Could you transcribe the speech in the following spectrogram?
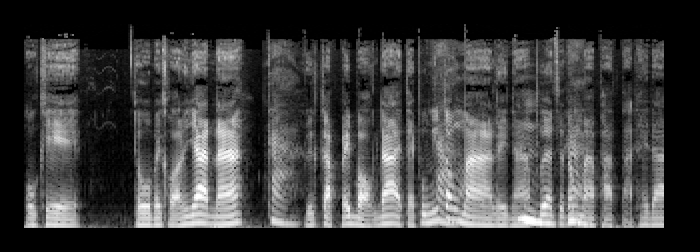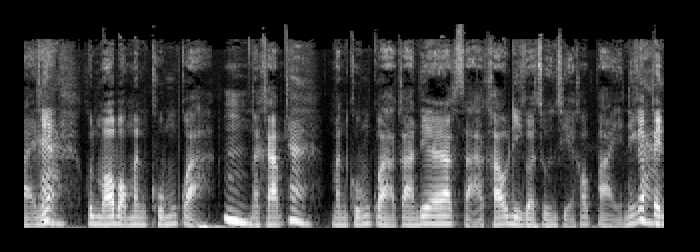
โอเค โทรไปขออนุญาตนะหรือกลับไปบอกได้ แต่พรุ่งนี้ต้องมาเลยนะ เพื่อจะต้องมาผ่าตัดให้ได้เนี่ยคุณหมอบอกมันคุ้มกว่านะครับ มันคุ้มกว่าการที่รักษาเขาดีกว่าสูญเสียเข้าไป นี่ก็เป็น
